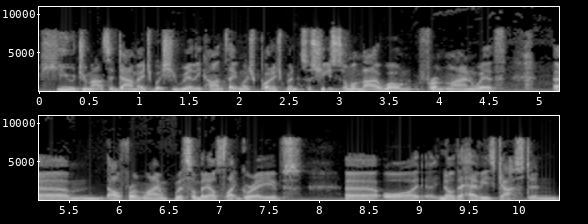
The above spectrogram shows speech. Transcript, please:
huge amounts of damage, but she really can't take much punishment. So she's someone that I won't frontline with. Um, I'll frontline with somebody else like Graves. Uh, or you know the heavies Gaston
